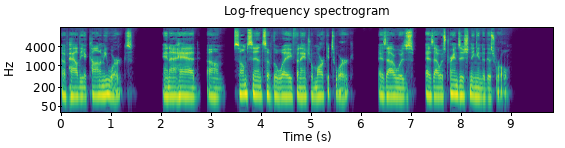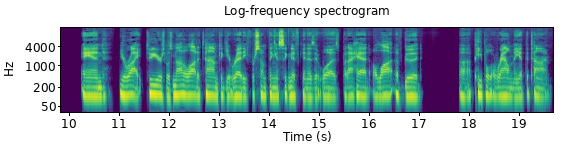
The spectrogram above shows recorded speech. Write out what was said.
of how the economy works, and I had um, some sense of the way financial markets work as I was as I was transitioning into this role. And you're right. Two years was not a lot of time to get ready for something as significant as it was, but I had a lot of good uh, people around me at the time.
